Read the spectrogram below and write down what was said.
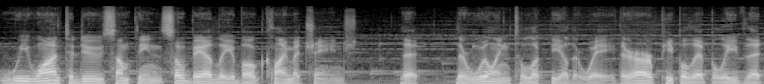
we want to do something so badly about climate change that they're willing to look the other way. There are people that believe that,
